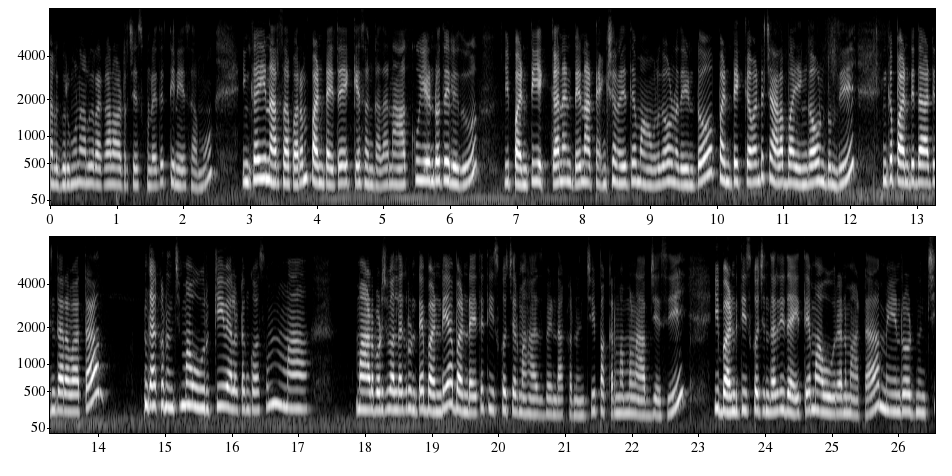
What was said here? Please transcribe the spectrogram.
నలుగురు నాలుగు రకాలు ఆర్డర్ చేసుకుంటే అయితే తినేసాము. ఇంకా ఈ నరసాపురం పంట అయితే ఎక్కేసాం కదా నాకు ఏంటో తెలీదు. ఈ పంటి ఎక్కానంటే నా టెన్షన్ అయితే మామూలుగా ఉండదు. ఏంటో పంటి ఎక్కామంటే చాలా భయంగా ఉంటుంది. ఇంకా పంటి దాటిన తర్వాత ఇంకా అక్కడ నుంచి మా ఊరికి వెళ్ళటం కోసం మా మా ఆడపడుచు వాళ్ళ దగ్గర ఉంటే బండి ఆ బండి అయితే తీసుకొచ్చారు మా హస్బెండ్ అక్కడ నుంచి పక్కన మమ్మల్ని ఆఫ్ చేసి. ఈ బండి తీసుకొచ్చిన తర్వాత ఇది అయితే మా ఊరు అనమాట మెయిన్ రోడ్ నుంచి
